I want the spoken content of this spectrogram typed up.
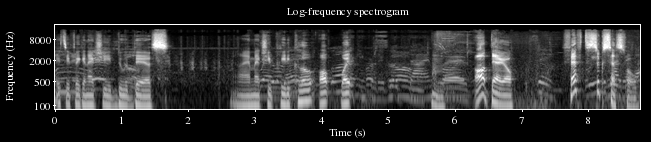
Let's see if we can actually do this. I'm actually pretty close. Oh, wait. Hmm. Oh, there you go. Theft successful.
